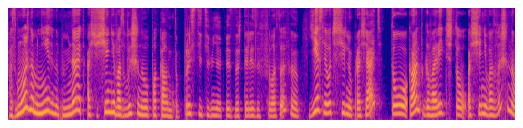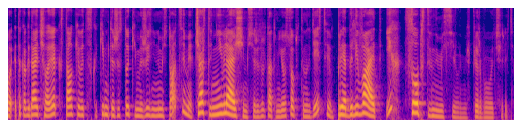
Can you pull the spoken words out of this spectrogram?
Возможно, мне это напоминает ощущение возвышенного по канту. Простите меня опять за что я лезу в философию. Если очень сильно упрощать, то Кант говорит, что ощущение возвышенного — это когда человек сталкивается с какими-то жестокими жизненными ситуациями, часто не являющимися результатом его собственных действий, преодолевает их собственными силами в первую очередь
